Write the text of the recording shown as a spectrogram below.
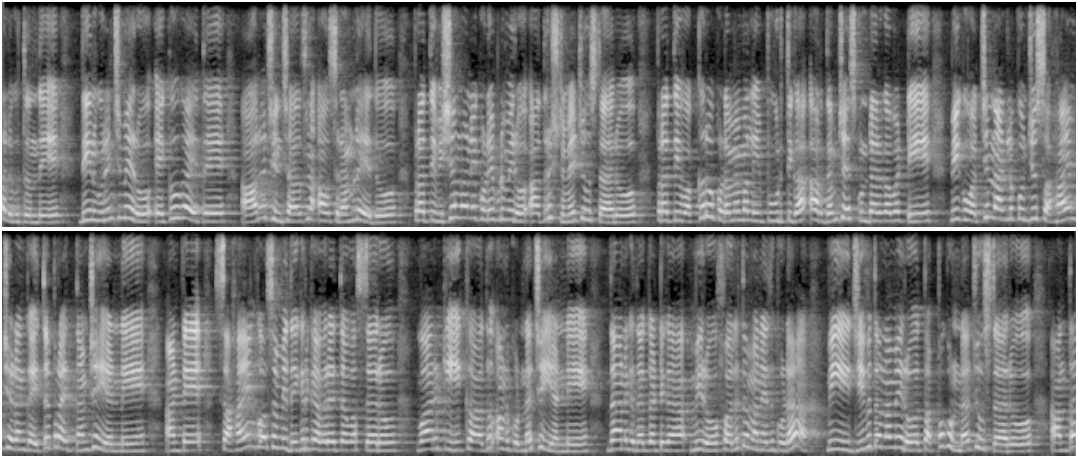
కలుగుతుంది. దీని గురించి మీరు ఎక్కువగా అయితే ఆలోచించాల్సిన అవసరం లేదు. ప్రతి విషయంలోనే కూడా ఇప్పుడు మీరు అదృష్టమే చూస్తారు. ప్రతి ఒక్కరూ కూడా మిమ్మల్ని పూర్తిగా అర్థం చేసుకుంటారు కాబట్టి మీకు వచ్చిన దాంట్లో కొంచెం సహాయం చేయడానికి అయితే ప్రయత్నం చేయండి. అంటే సహాయం కోసం మీ దగ్గరికి ఎవరైతే వస్తారో వారికి కాదు అనకుండా చేయండి. దానికి తగ్గట్టుగా మీరు ఫలితం అనేది కూడా మీ జీవితంలో మీరు తప్పకుండా చూస్తారు. అంతా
